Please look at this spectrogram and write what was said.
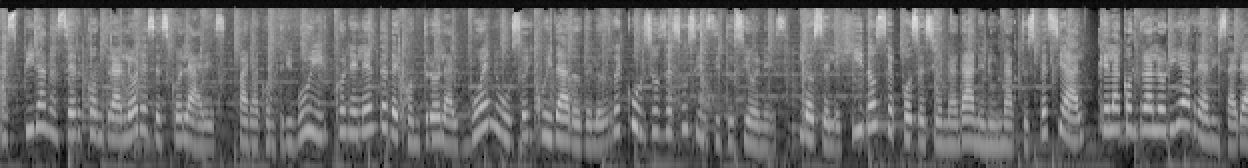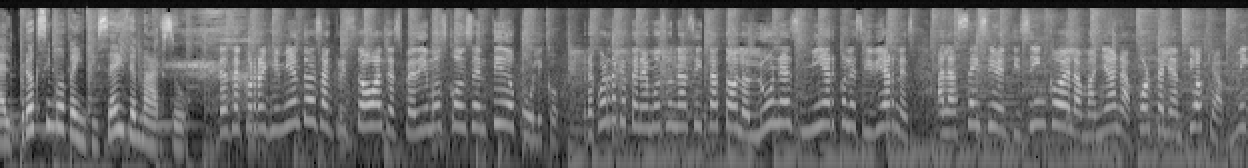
aspiran a ser contralores escolares para contribuir con el ente de control al buen uso y cuidado de los recursos de sus instituciones. Los elegidos se posesionarán en un acto especial que la Contraloría realizará el próximo 26 de marzo. Desde el corregimiento de San Cristóbal despedimos con sentido público Recuerda que tenemos una cita todos los lunes, miércoles y viernes a las 6 y 25 de la mañana por Teleantioquia, mi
